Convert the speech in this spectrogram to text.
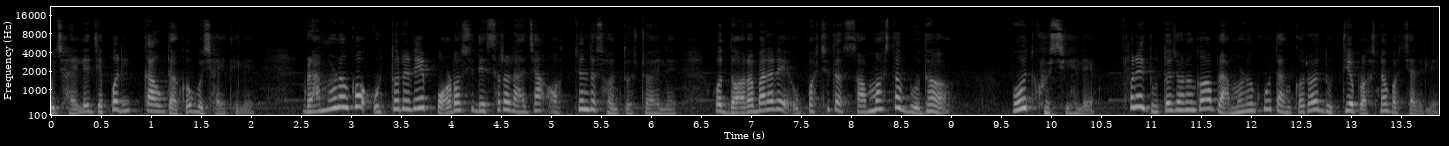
ବୁଝାଇଲେ ଯେପରି କାଉ ତାଙ୍କୁ ବୁଝାଇଥିଲେ। ବ୍ରାହ୍ମଣଙ୍କ ଉତ୍ତରରେ ପଡ଼ୋଶୀ ଦେଶର ରାଜା ଅତ୍ୟନ୍ତ ସନ୍ତୁଷ୍ଟ ହେଲେ ଓ ଦରବାରରେ ଉପସ୍ଥିତ ସମସ୍ତ ବୃଦ୍ଧ ବହୁତ ଖୁସି ହେଲେ। ପରେ ଦୂତ ଜଣକ ବ୍ରାହ୍ମଣଙ୍କୁ ତାଙ୍କର ଦ୍ୱିତୀୟ ପ୍ରଶ୍ନ ପଚାରିଲେ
